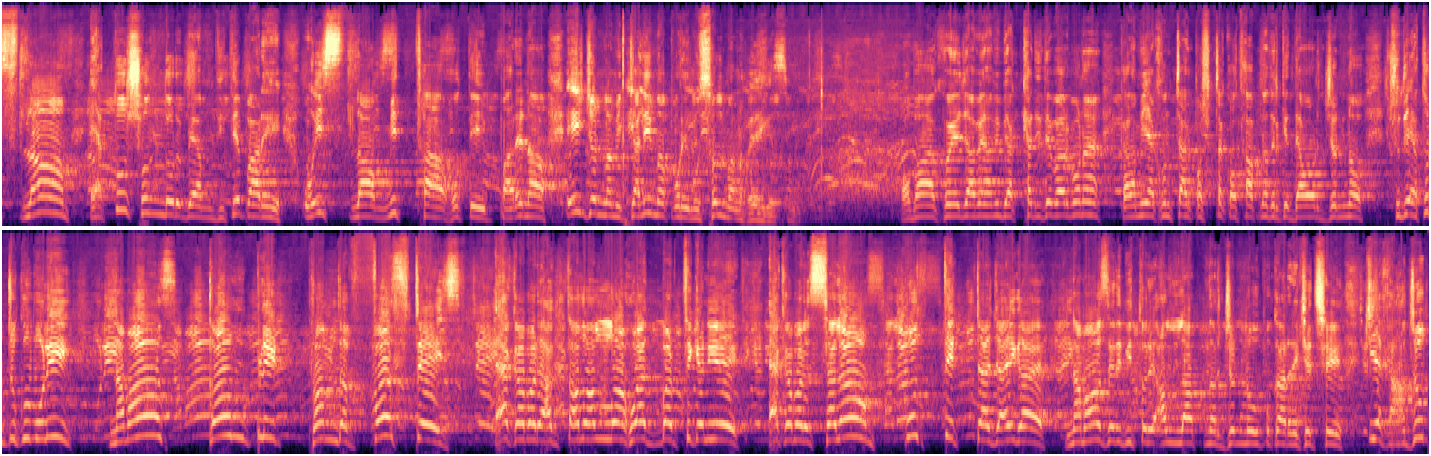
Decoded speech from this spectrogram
ইসলাম এত সুন্দর ব্যায়াম দিতে পারে ওই ইসলাম মিথ্যা হতে পারে না এই জন্য আমি কালিমা পড়ে মুসলমান হয়ে গেছি। অবাক হয়ে যাবে আমি ব্যাখ্যা দিতে পারব না, কারণ আমি এখন চার পাঁচটা কথা আপনাদেরকে দেওয়ার জন্য শুধু এতটুকু বলি, নামাজ complete from the first stage একেবারে আল্লাহ একবার থেকে নিয়ে একেবারে সালাম প্রত্যেকটা জায়গায় নামাজের ভিতরে আল্লাহ আপনার জন্য উপকার রেখেছে। কি এক আজব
